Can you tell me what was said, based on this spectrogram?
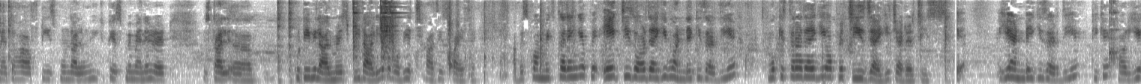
मैं तो हाफ़ टी स्पून डालूँगी, क्योंकि इसमें मैंने रेड इसका कुटी हुई लाल मिर्च भी डाली है तो वो भी अच्छी खासी स्पाइस है। अब इसको हम मिक्स करेंगे, फिर एक चीज़ और जाएगी, वो अंडे की जर्दी है। वो किस तरह जाएगी और फिर चीज़ जाएगी चेडर चीज़ ये अंडे की जर्दी है, ठीक है? और ये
